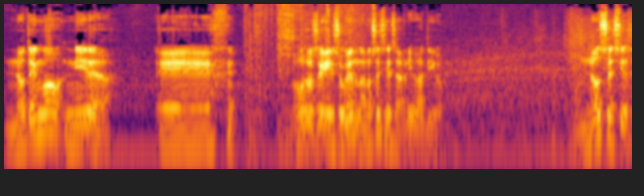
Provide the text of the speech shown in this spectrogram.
No tengo ni idea eh, Vamos a seguir subiendo, no sé si es arriba, tío no sé si es,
